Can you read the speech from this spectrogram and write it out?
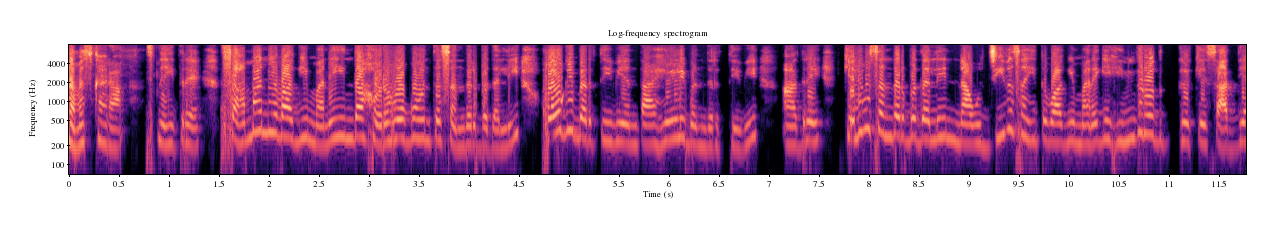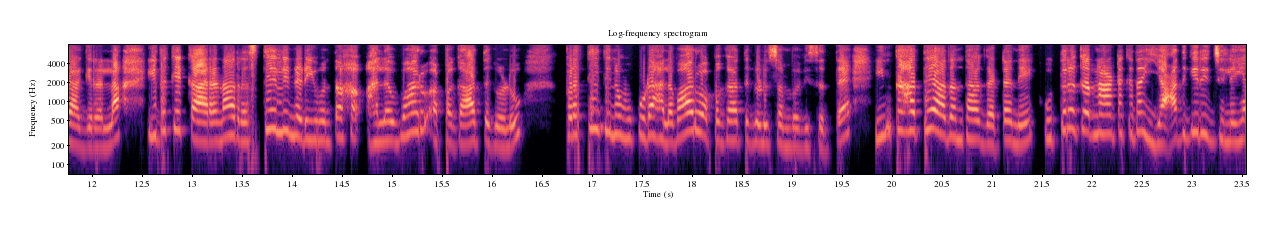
ನಮಸ್ಕಾರ. ಸ್ನೇಹಿತರೆ, ಸಾಮಾನ್ಯವಾಗಿ ಮನೆಯಿಂದ ಹೊರ ಹೋಗುವಂತ ಸಂದರ್ಭದಲ್ಲಿ ಹೋಗಿ ಬರ್ತೀವಿ ಅಂತ ಹೇಳಿ ಬಂದಿರ್ತೀವಿ. ಆದ್ರೆ ಕೆಲವು ಸಂದರ್ಭದಲ್ಲಿ ನಾವು ಜೀವ ಸಹಿತವಾಗಿ ಮನೆಗೆ ಹಿಂದಿರೋದಕ್ಕೆ ಸಾಧ್ಯ ಆಗಿರಲ್ಲ. ಇದಕ್ಕೆ ಕಾರಣ ರಸ್ತೆಯಲ್ಲಿ ನಡೆಯುವಂತಹ ಹಲವಾರು ಅಪಘಾತಗಳು ಪ್ರತಿದಿನವೂ ಕೂಡ ಹಲವಾರು ಅಪಘಾತಗಳು ಸಂಭವಿಸುತ್ತೆ. ಇಂತಹದ್ದೇ ಆದಂತಹ ಘಟನೆ ಉತ್ತರ ಕರ್ನಾಟಕದ ಯಾದಗಿರಿ ಜಿಲ್ಲೆಯ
